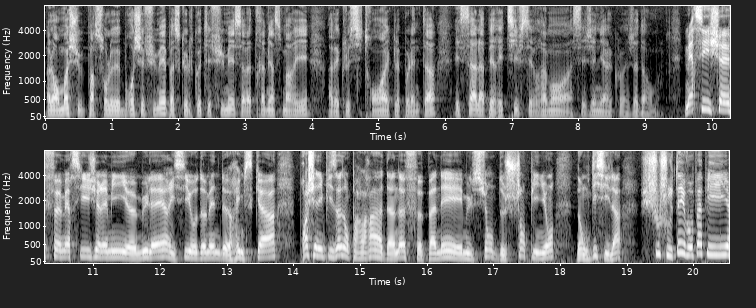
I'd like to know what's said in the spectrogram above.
Alors moi, je pars sur le brochet fumé parce que le côté fumé, ça va très bien se marier avec le citron, avec la polenta. Et ça, l'apéritif, c'est vraiment, euh, c'est génial, quoi. J'adore, moi. Merci chef, merci Jérémy euh, Muller, ici au domaine de Rimska. Prochain épisode, on parlera d'un œuf pané émulsion de champignons. Donc d'ici là, chouchoutez vos papilles.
